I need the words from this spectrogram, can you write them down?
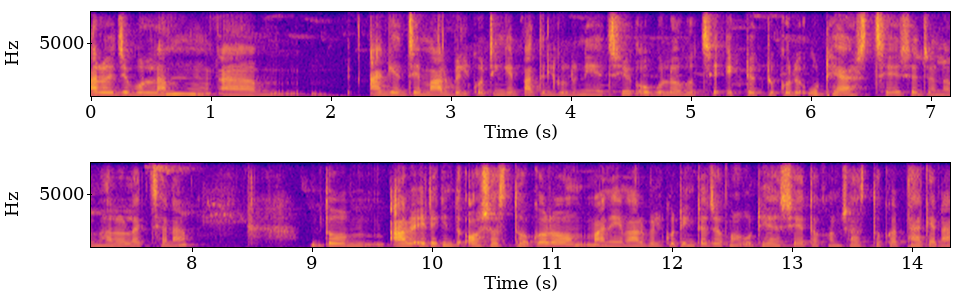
আর ওই যে বললাম আগের যে মার্বেল কোটিংয়ের পাতিলগুলো নিয়েছি, ওগুলো হচ্ছে একটু একটু করে উঠে আসছে, সেজন্য ভালো লাগছে না। তো, আর এটা কিন্তু অস্বাস্থ্যকর মানে মার্বেল কোটিংটা যখন উঠে আসে তখন স্বাস্থ্যকর থাকে না।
